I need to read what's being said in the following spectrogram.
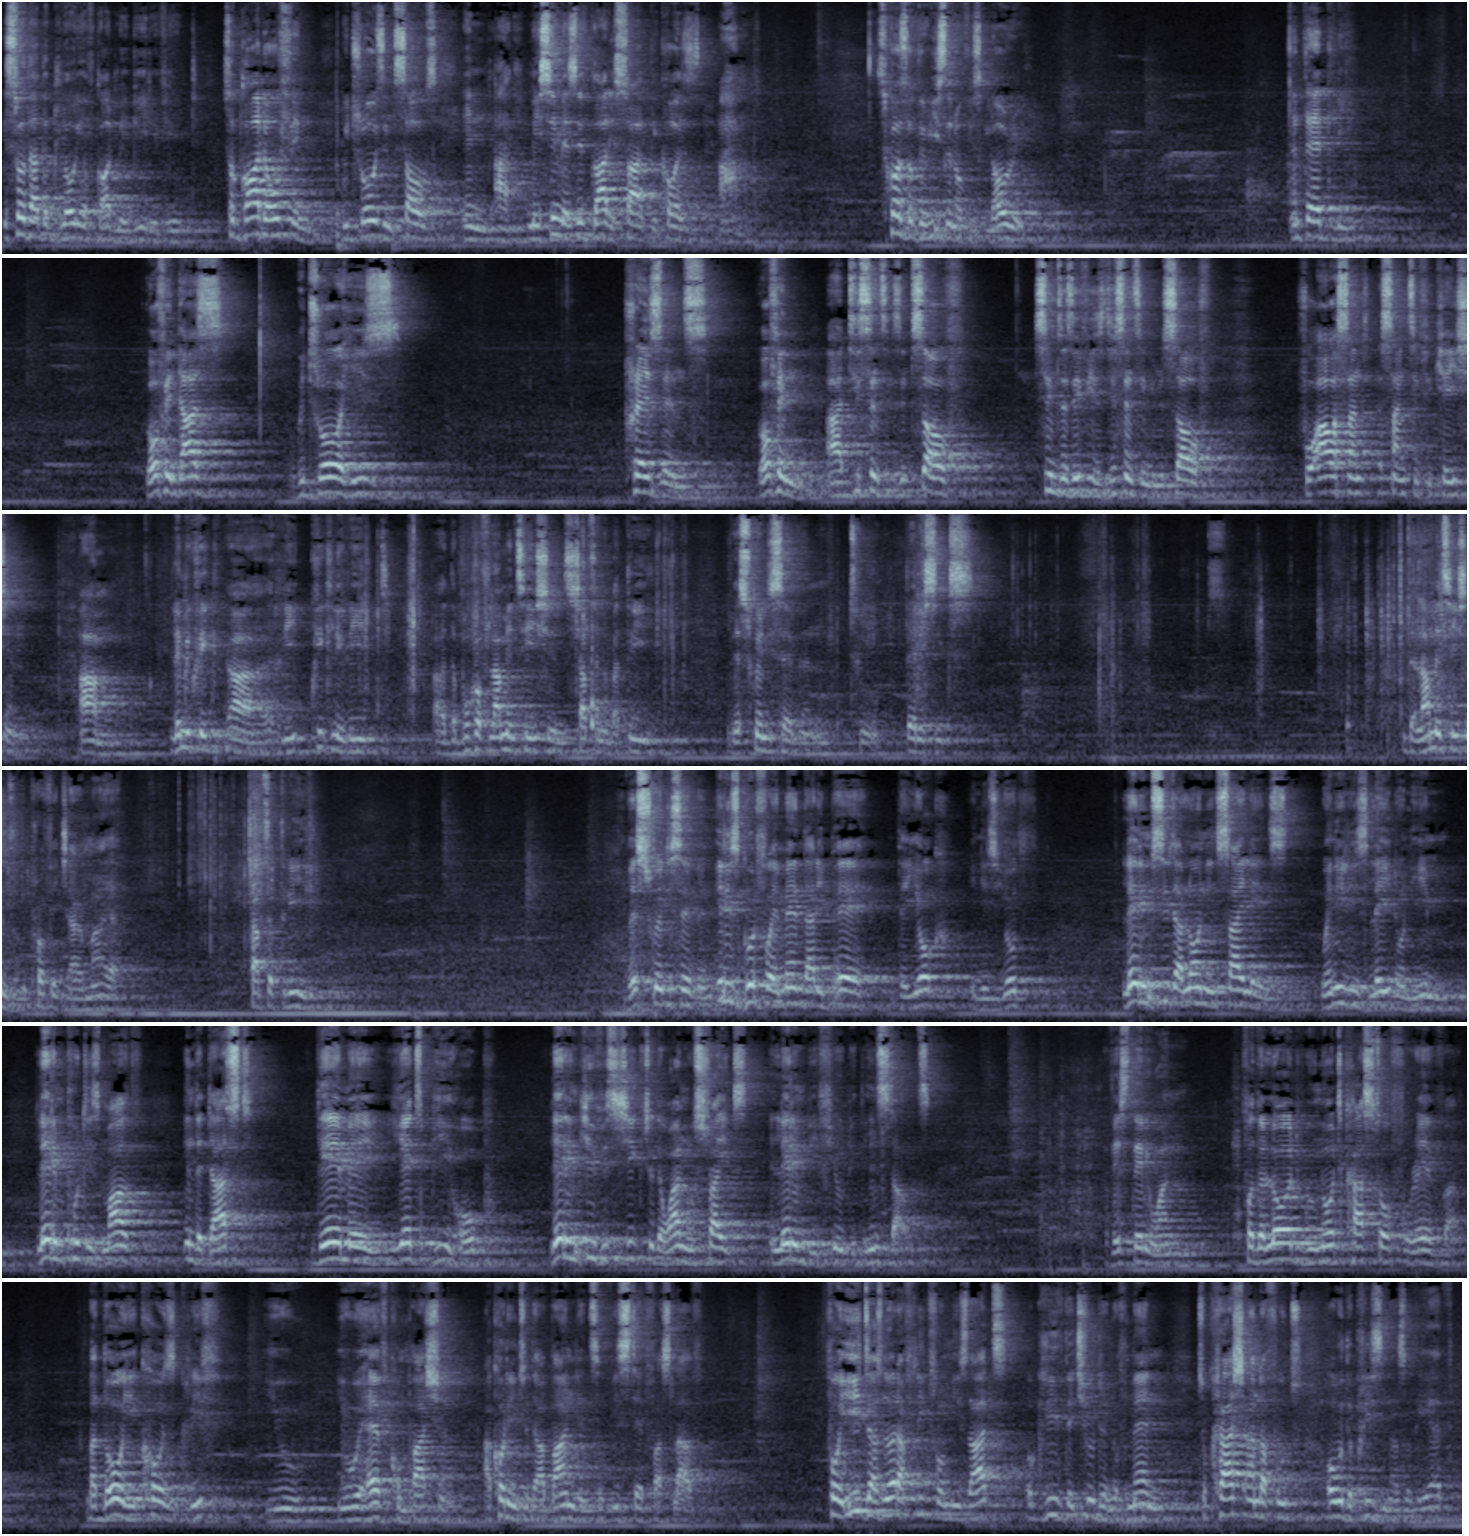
It's so that the glory of God may be revealed. So God often withdraws himself and uh, may seem as if God is sad because um, it's because of the reason of his glory. And thirdly, He often does withdraw his presence. He often uh, distances himself. Seems as if he's distancing himself for our sanctification. Um, let me quick, uh, read, quickly read uh, the book of Lamentations, chapter number 3, verse 27 to 36. The Lamentations of the prophet Jeremiah, chapter 3, verse 27. It is good for a man that he bear the yoke in his youth. Let him sit alone in silence when it is laid on him. Let him put his mouth in the dust. There may yet be hope. Let him give his cheek to the one who strikes, and let him be filled with insults. Verse 31 For the Lord will not cast off forever, but though he cause grief, you, you will have compassion according to the abundance of his steadfast love. For he does not afflict from his heart or grieve the children of men, to crush underfoot all the prisoners of the earth,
